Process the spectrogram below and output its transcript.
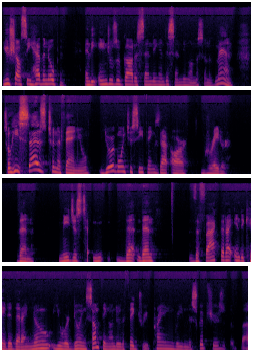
you shall see heaven open and the angels of God ascending and descending on the Son of Man. So he says to Nathanael, You're going to see things that are greater than me just, than, than the fact that I indicated that I know you were doing something under the fig tree, praying, reading the scriptures, uh,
